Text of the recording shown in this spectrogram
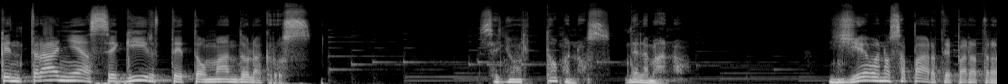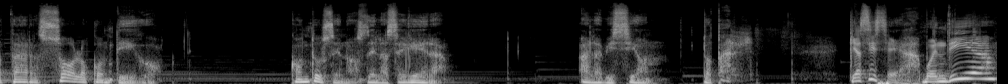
que entraña seguirte tomando la cruz. Señor, tómanos de la mano. Llévanos aparte para tratar solo contigo. Condúcenos de la ceguera a la visión total. Que así sea. Buen día,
